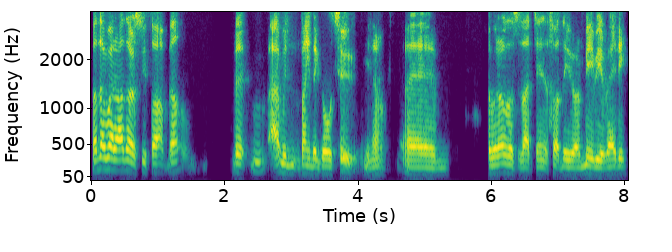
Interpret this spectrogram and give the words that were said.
but there were others who thought, well, but I wouldn't mind a go too. You know, um, there were others at that time that thought they were maybe ready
